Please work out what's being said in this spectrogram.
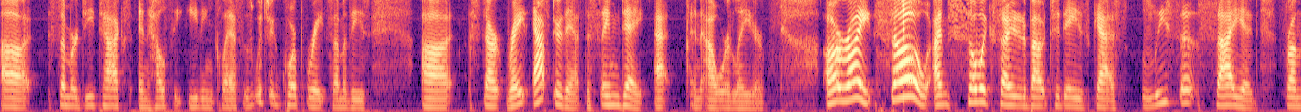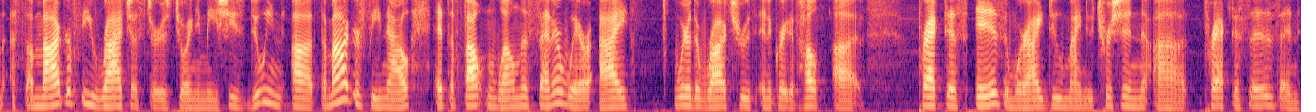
uh, summer detox and healthy eating classes, which incorporate some of these. Uh, start right after that, the same day, at an hour later. All right, so I'm so excited about today's guest. Lisa Syed from Thermography Rochester is joining me. She's doing uh, thermography now at the Fountain Wellness Center, where I, where the Raw Truth Integrative Health. Uh, practice is and where I do my nutrition uh, practices and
